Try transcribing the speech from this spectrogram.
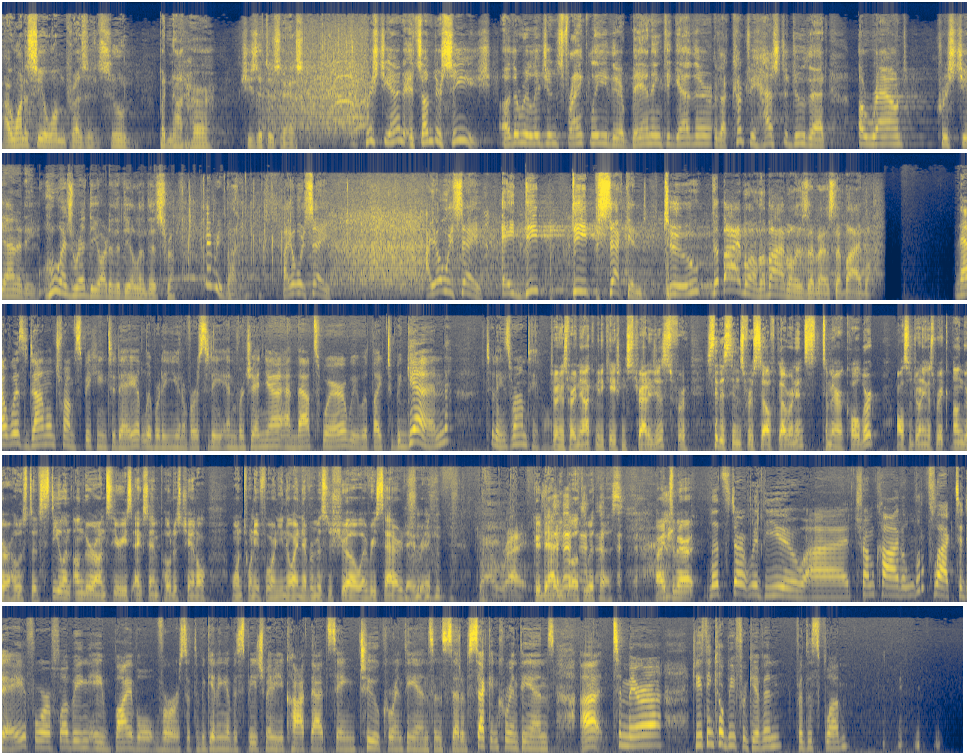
I want to see a woman president soon, but not her. She's a disaster. Christianity, it's under siege. Other religions, frankly, they're banning together. The country has to do that around Christianity. Who has read The Art of the Deal in this room? Everybody. I always say, I always say, a deep, deep second to the Bible. The Bible is the best, the Bible. That was Donald Trump speaking today at Liberty University in Virginia, and that's where we would like to begin today's roundtable. Joining us right now, communication strategist for Citizens for Self-Governance, Tamara Colbert. Also joining us, Rick Ungar, host of Steel and Ungar on Sirius XM POTUS Channel 124. And you know I never miss a show every Saturday, Rick. All right. Good to have you both with us. All right, Tamara. Let's start with you. Uh, Trump caught a little flack today for flubbing a Bible verse at the beginning of his speech. Maybe you caught that saying 2 Corinthians instead of 2 Corinthians. Uh, Tamara, do you think he'll be forgiven for this flub?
